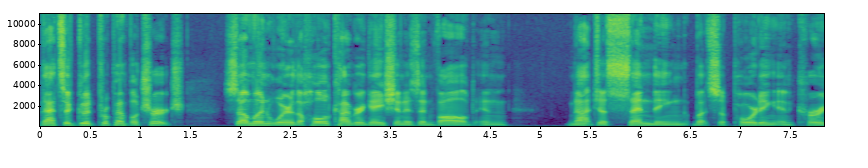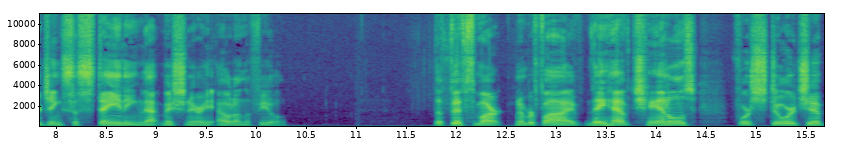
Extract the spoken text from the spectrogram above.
That's a good Propempo church someone where the whole congregation is involved in not just sending, but supporting, encouraging, sustaining that missionary out on the field. The fifth mark, number five, they have channels for stewardship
